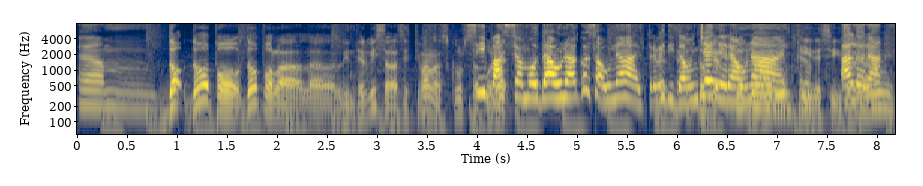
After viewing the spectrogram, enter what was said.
ehm, Do- dopo dopo la- la- l'intervista la settimana scorsa sì, pure- passiamo da una cosa a un'altra, vedi, da un Dobbia- genere a un dobbiamo altro. riempire, sì, allora, dobbiamo-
